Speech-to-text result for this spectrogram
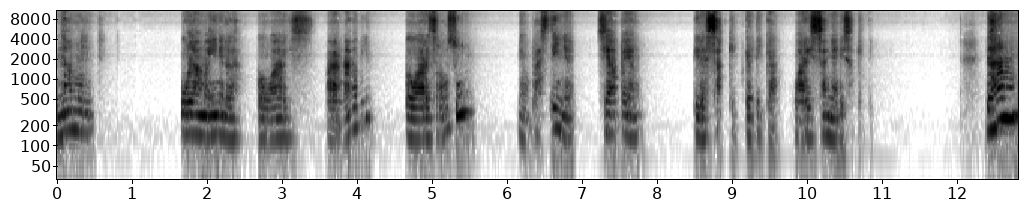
Namun ulama ini adalah pewaris para nabi, pewaris Rasul yang pastinya siapa yang tidak sakit ketika warisannya disakiti. Dalam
